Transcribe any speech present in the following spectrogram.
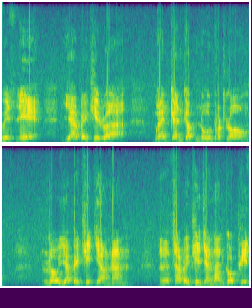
วิตนี่ อย่าไปคิดว่าเหมือนกันกับหนูทดลอง เราอย่าไปคิดอย่างนั้นถ้าไปคิดอย่างนั้นก็ผิด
